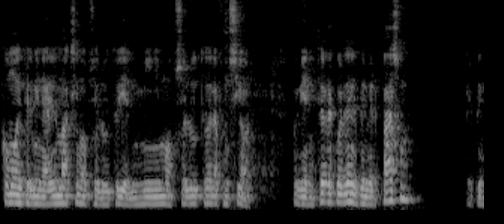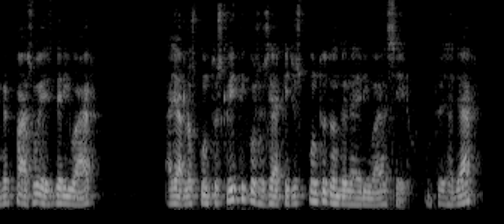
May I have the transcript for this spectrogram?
cómo determinar el máximo absoluto y el mínimo absoluto de la función. Muy bien, entonces recuerden el primer paso. El primer paso es derivar, hallar los puntos críticos, o sea, aquellos puntos donde la derivada es cero. Entonces hallar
